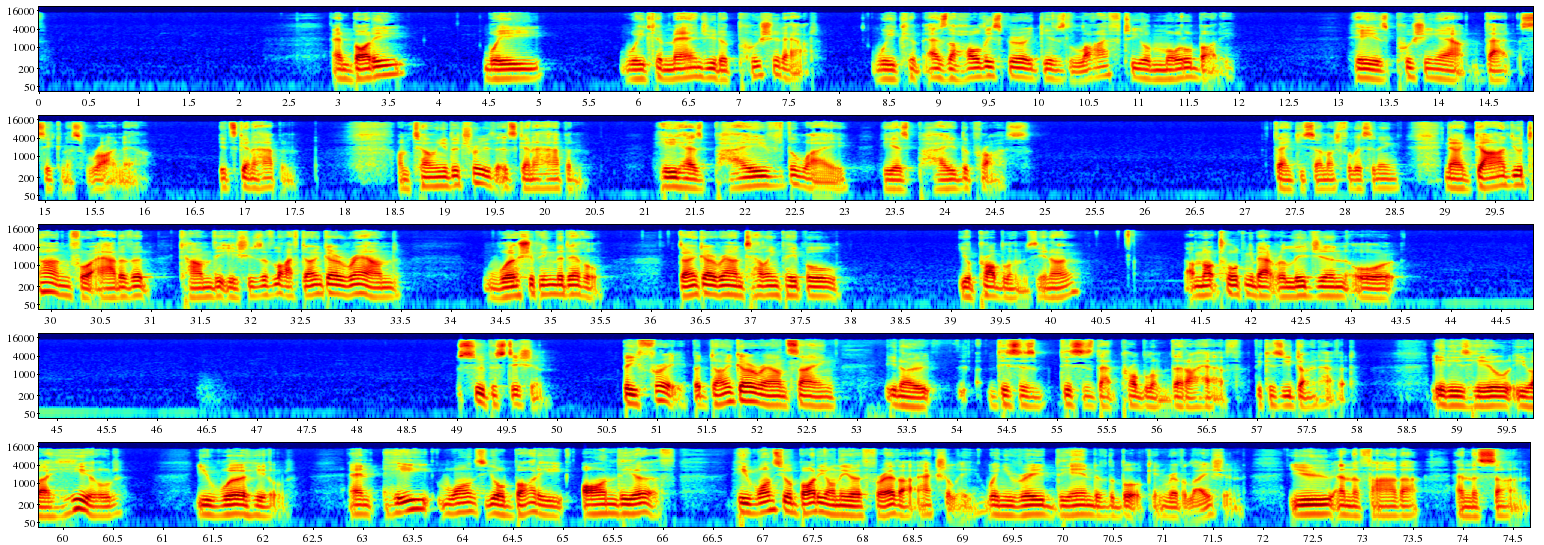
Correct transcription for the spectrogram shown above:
And body, we, we command you to push it out. We, as the Holy Spirit gives life to your mortal body, He is pushing out that sickness right now. It's going to happen. I'm telling you the truth, it's going to happen. He has paved the way, He has paid the price. Thank you so much for listening. Now, guard your tongue, for out of it come the issues of life. Don't go around worshipping the devil. Don't go around telling people your problems, you know? I'm not talking about religion or superstition. Be free, but don't go around saying, you know, this is this is that problem that I have because you don't have it. It is healed. You are healed. You were healed. And he wants your body on the earth. He wants your body on the earth forever, actually, when you read the end of the book in Revelation. You and the Father and the Son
